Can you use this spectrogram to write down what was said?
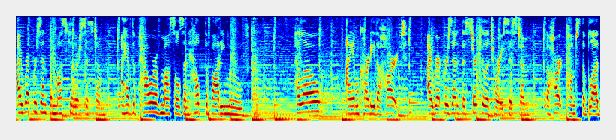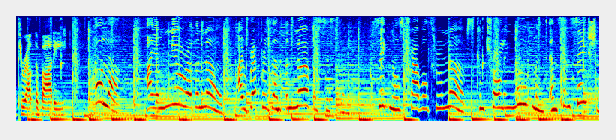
I represent the muscular system. I have the power of muscles and help the body move. Hello, I am Cardi the Heart. I represent the circulatory system. The heart pumps the blood throughout the body. Hola! I am Neura the nerve. I represent the nervous system. Signals travel through nerves, controlling movement and sensation.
